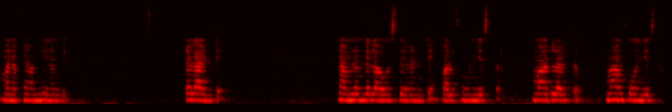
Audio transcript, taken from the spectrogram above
మన ఫ్యామిలీ నుండి. ఎలా అంటే ఫ్యామిలీ నుండి ఎలా వస్తారంటే వాళ్ళు ఫోన్ చేస్తారు మాట్లాడతారు మనం ఫోన్ చేస్తాం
